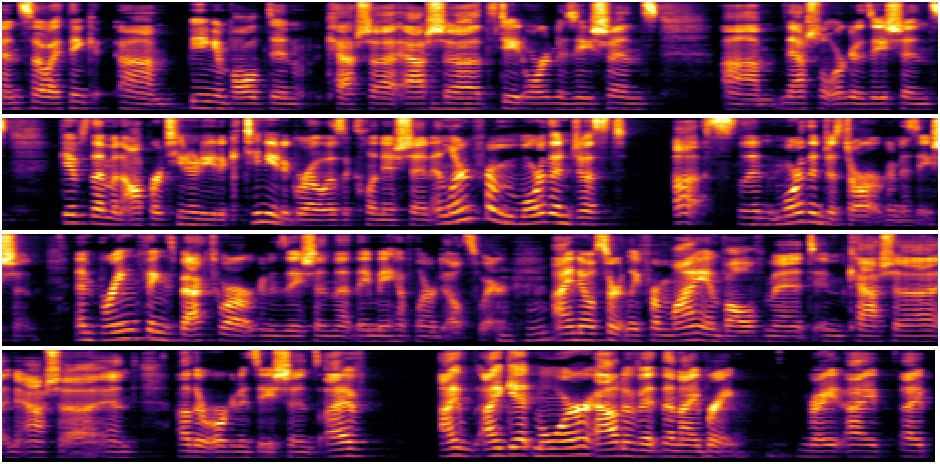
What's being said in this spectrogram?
And so I think um, being involved in CSHA, ASHA, state organizations, um, national organizations gives them an opportunity to continue to grow as a clinician and learn from more than just us, than more than just our organization, and bring things back to our organization that they may have learned elsewhere. I know certainly from my involvement in CSHA and ASHA and other organizations, I've I, I get more out of it than I bring, right? I, I,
